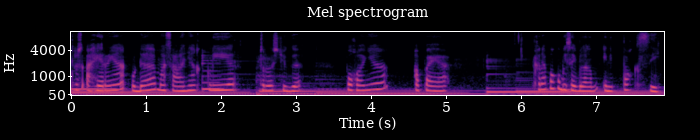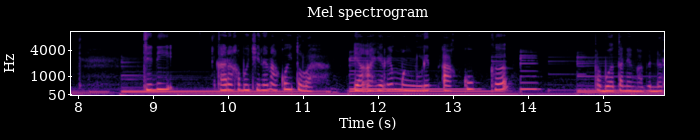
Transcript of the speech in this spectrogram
Terus akhirnya udah masalahnya clear. Terus juga pokoknya apa ya kenapa aku bisa bilang ini toxic? Jadi karena kebucinan aku itulah yang akhirnya mengelit aku ke perbuatan yang gak bener.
